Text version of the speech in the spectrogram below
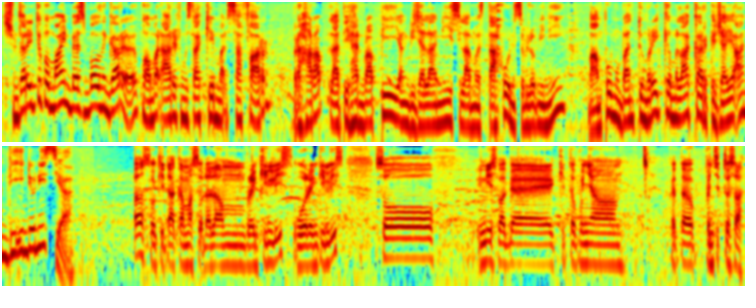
Sementara itu, pemain baseball negara Muhammad Arif Mustaqim Mat Safar berharap latihan rapi yang dijalani selama setahun sebelum ini mampu membantu mereka melakar kejayaan di Indonesia. So kita akan masuk dalam ranking list, world ranking list. So ini sebagai kita punya kata pencetus lah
